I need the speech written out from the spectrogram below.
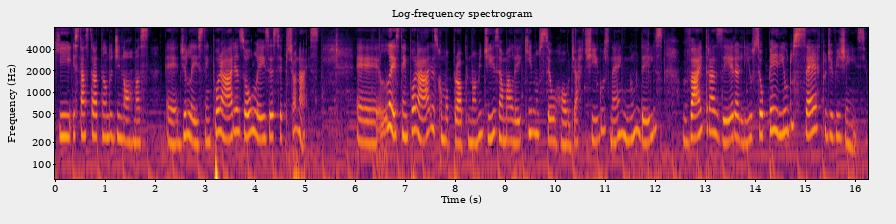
que está se tratando de normas é, de leis temporárias ou leis excepcionais. É, leis temporárias, como o próprio nome diz, é uma lei que no seu rol de artigos, né, em um deles, vai trazer ali o seu período certo de vigência.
